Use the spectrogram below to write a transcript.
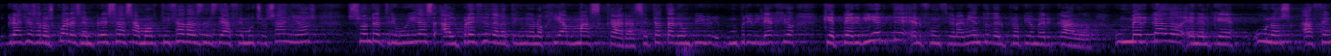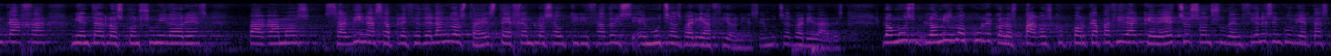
gracias a los cuales empresas amortizadas desde hace muchos años son retribuidas al precio de la tecnología más cara. Se trata de un, privilegio que pervierte el funcionamiento del propio mercado, un mercado en el que unos hacen caja mientras los consumidores pagamos sardinas a precio de langosta. Este ejemplo se ha utilizado en muchas variaciones, en muchas variedades. Lo, mismo ocurre con los pagos por capacidad, que de hecho son subvenciones encubiertas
